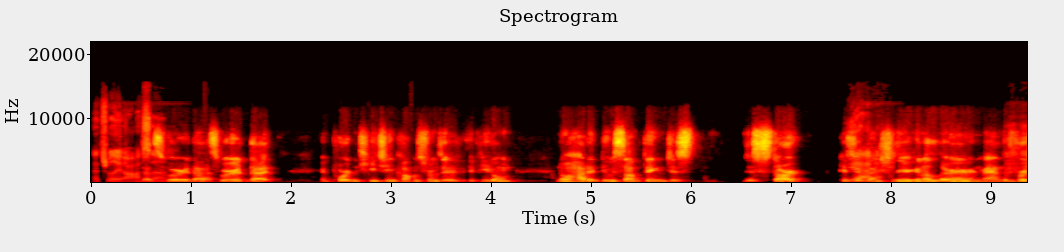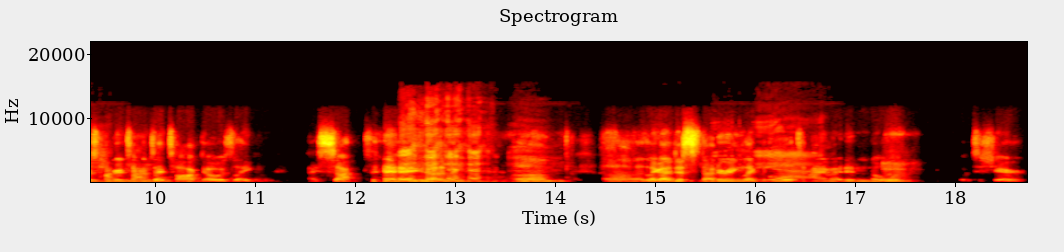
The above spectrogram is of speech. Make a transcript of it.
That's really awesome. that's where that's where that important teaching comes from if, if you don't know how to do something just just start because Yeah. eventually you're gonna learn man the first hundred times i talked i was like i sucked you know like um uh like i just stuttering like the whole time i didn't know what, what to share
